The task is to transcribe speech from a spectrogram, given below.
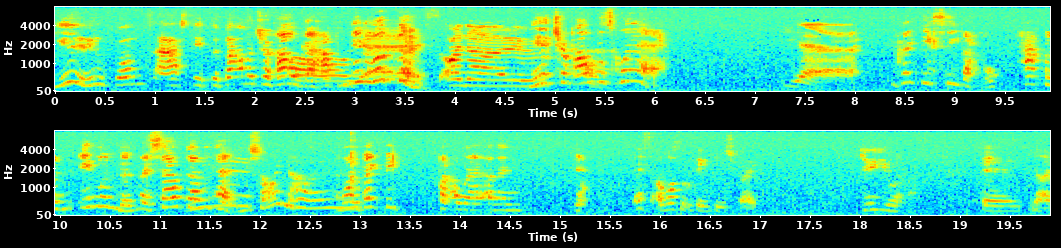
you once asked if the Battle of Trafalgar happened in London, Oh, yes, I know. near Trafalgar Square. Yeah. The great big sea battle happened in London. They sailed down the Thames Yes, I know. and had a great big battle there, and then yeah, wasn't thinking straight. Do you ever? Um, no.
